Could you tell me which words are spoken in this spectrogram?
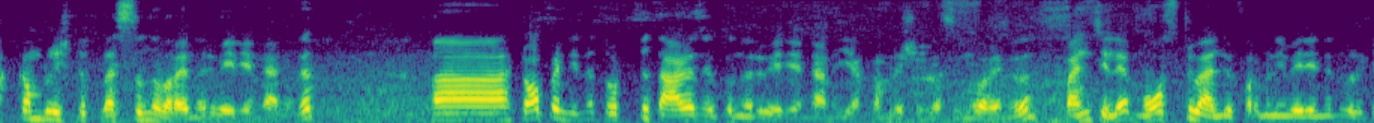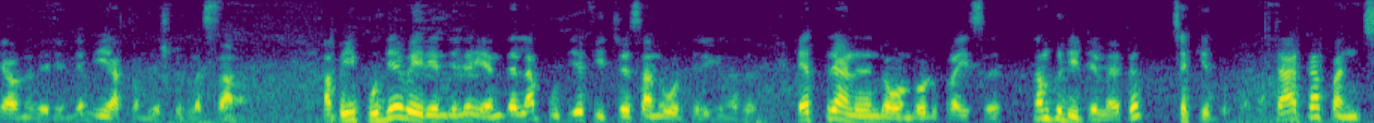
അക്കംപ്ലിഷ്ഡ് പ്ലസ് എന്ന് പറയുന്ന ഒരു വേരിയന്റ് ആണിത് ടോപ്പ് എൻഡിന് തൊട്ട് താഴെ നിൽക്കുന്ന ഒരു വേരിയന്റ് ആണ് ഈ അക്കംപ്ലിഷ്ഡ് പ്ലസ് എന്ന് പറയുന്നത്. പഞ്ചിലെ most value for money variant എന്ന് വിളിക്കാവുന്ന വേരിയന്റും ഈ അക്കംപ്ലിഷ്ഡ് പ്ലസ് ആണ്. അപ്പോൾ ഈ പുതിയ വേരിയന്റിൽ എന്തെല്ലാം പുതിയ ഫീച്ചേഴ്സ് ആണ് കൊടുത്തിരിക്കുന്നത്? എത്രയാണ് ഇതിന്റെ ഓൺ റോഡ് പ്രൈസ് നമുക്ക് ഡീറ്റെയിൽ ആയിട്ട് ചെക്ക് ചെയ്തു ടാറ്റ പഞ്ച്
